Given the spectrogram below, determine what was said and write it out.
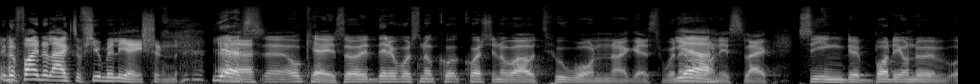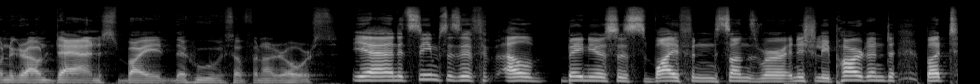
in a final act of humiliation. Yes. Uh, Uh, okay. So there was no qu- question about who won. I guess when Yeah. everyone is like seeing the body on the on the ground dance by the hooves of another horse. Yeah, and it seems as if Albinus's wife and sons were initially pardoned, but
